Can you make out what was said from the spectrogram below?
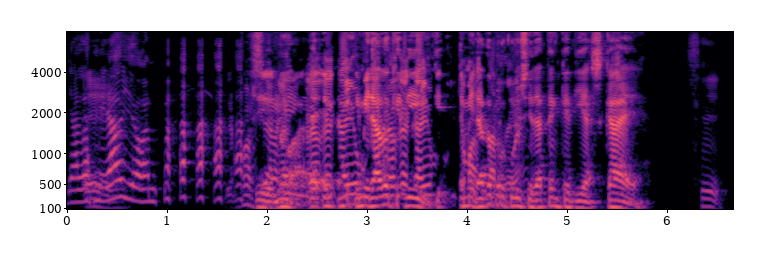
Ya lo has Eh, mirado, Joan. He, mirado, por curiosidad en qué días cae. Sí.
